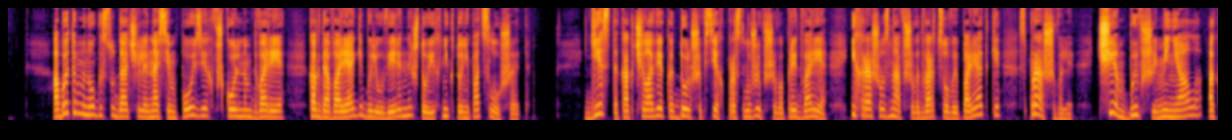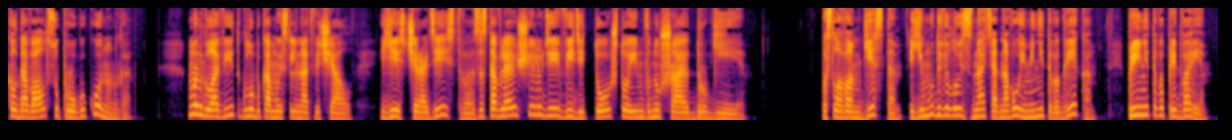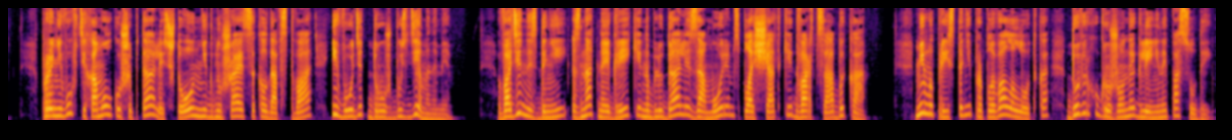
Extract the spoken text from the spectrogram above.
Об этом много судачили на симпозиях в школьном дворе, когда варяги были уверены, что их никто не подслушает. Геста, как человека, дольше всех прослужившего при дворе и хорошо знавшего дворцовые порядки, спрашивали – чем бывший меняла околдовал супругу конунга. Мангловид глубокомысленно отвечал, есть чародейство, заставляющее людей видеть то, что им внушают другие. По словам Геста, ему довелось знать одного именитого грека, принятого при дворе. Про него втихомолку шептались, что он не гнушается колдовства и водит дружбу с демонами. В один из дней знатные греки наблюдали за морем с площадки дворца быка. Мимо пристани проплывала лодка, доверху груженная глиняной посудой.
